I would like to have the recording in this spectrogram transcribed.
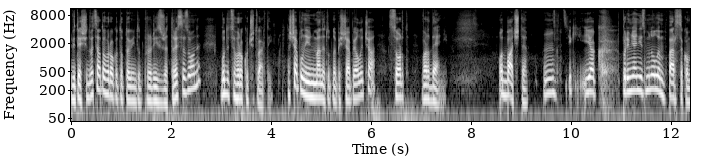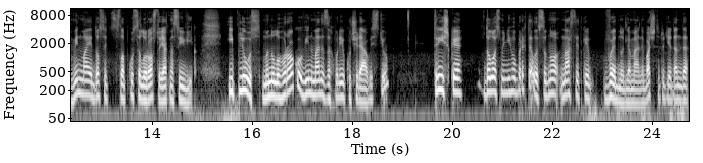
2020 року, тобто він тут проріс вже три сезони, буде цього року четвертий. Нащеплений він в мене тут на піщепі алича, сорт Вардені. От бачите, як в порівнянні з минулим персиком, він має досить слабку силу росту, як на свій вік. І плюс минулого року він в мене захворів кучерявістю. Трішки вдалося мені його берегти, але все одно наслідки видно для мене. Бачите, тут є де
